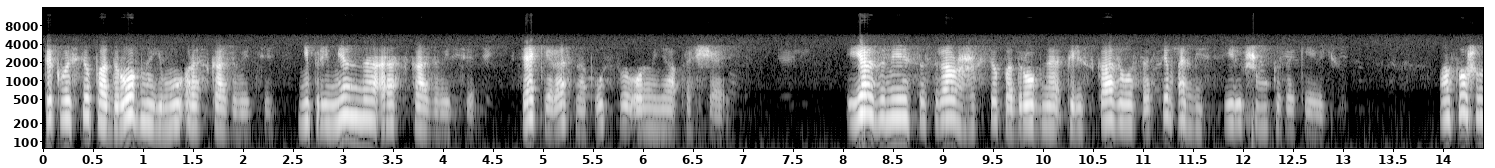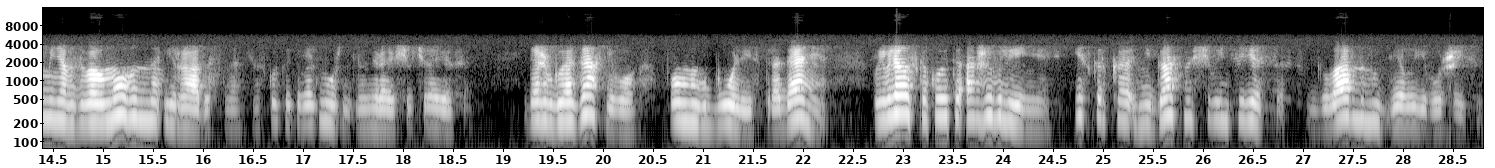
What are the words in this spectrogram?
Так вы все подробно ему рассказывайте, непременно рассказывайте, всякий раз напутствовал он меня, прощаясь. И я, разумеется, сразу же все подробно пересказывала совсем обессилевшему Казакевичу. Он слушал меня взволнованно и радостно, насколько это возможно для умирающего человека. И даже в глазах его, полных боли и страдания, появлялось какое-то оживление, искорка негаснущего интереса к главному делу его жизни.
